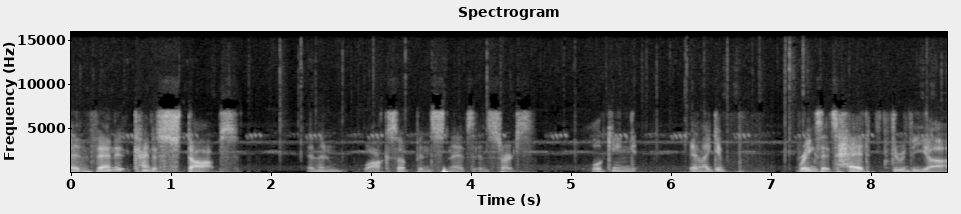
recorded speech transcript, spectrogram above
and then it kind of stops, and then walks up and sniffs and starts looking, and like it brings its head through the uh,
